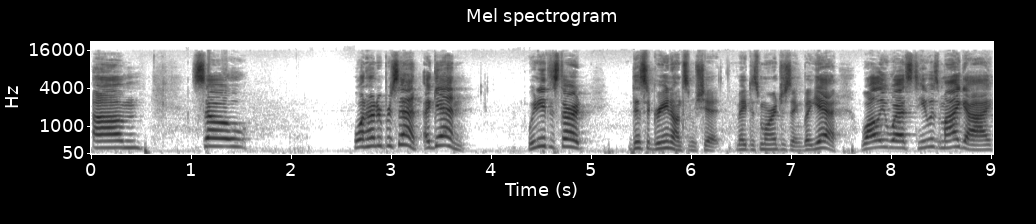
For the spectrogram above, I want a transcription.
Um, so, 100%. Again, we need to start disagreeing on some shit. Make this more interesting. But yeah, Wally West, he was my guy.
